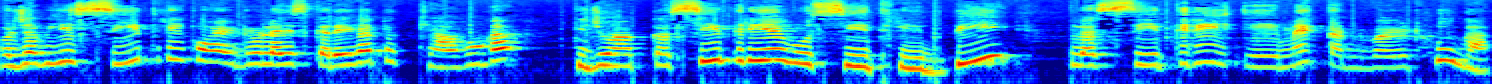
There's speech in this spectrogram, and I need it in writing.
और जब ये सी थ्री को हाइड्रोलाइज करेगा तो क्या होगा कि जो आपका सी थ्री है वो C three B plus C three A में कन्वर्ट होगा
